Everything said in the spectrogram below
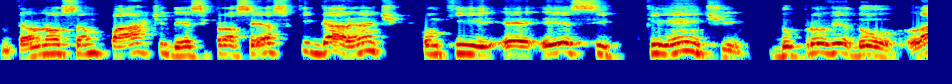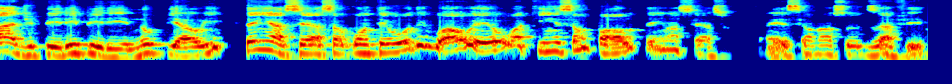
Então, nós somos parte desse processo que garante com que é, esse cliente do provedor lá de Piripiri, no Piauí, tenha acesso ao conteúdo igual eu aqui em São Paulo tenho acesso. Esse é o nosso desafio.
